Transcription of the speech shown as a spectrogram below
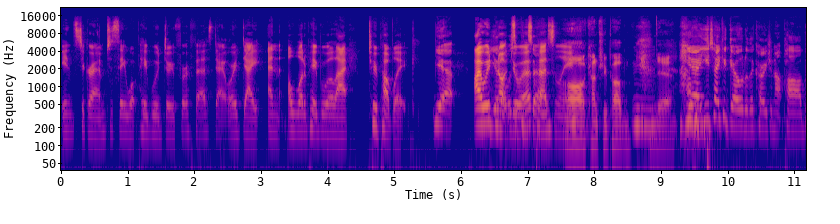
Instagram to see what people would do for a first date or a date, and a lot of people were like, "Too public." yeah, I would Yeah, not do it concern. personally. Oh, country pub. yeah. yeah. You take a girl to the Kojonup pub,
